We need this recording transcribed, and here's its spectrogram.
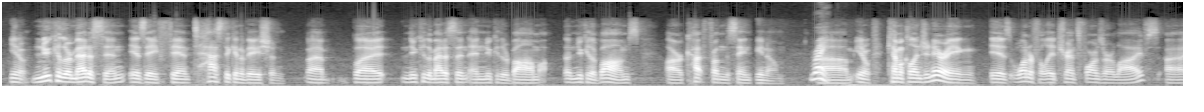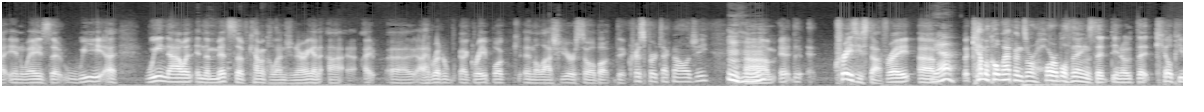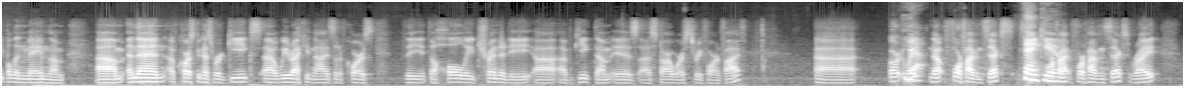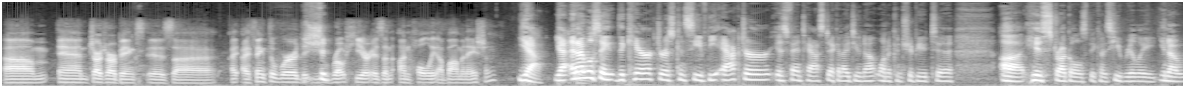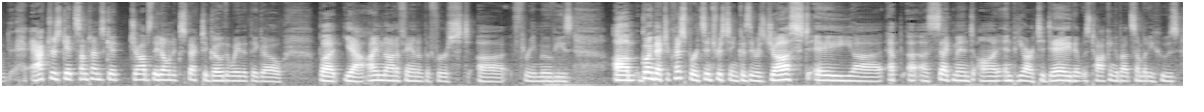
you know, nuclear medicine is a fantastic innovation, uh, but nuclear medicine and nuclear bomb uh, nuclear bombs are cut from the same genome. Right. Um, you know, chemical engineering is wonderful. It transforms our lives uh, in ways that we uh, we now in, in the midst of chemical engineering, and uh, I uh, I had read a, a great book in the last year or so about the CRISPR technology. Um, it, it- crazy stuff, right? Um, Yeah. But chemical weapons are horrible things that you know that kill people and maim them. Um, and then, of course, because we're geeks, uh, we recognize that, of course, the the holy trinity uh, of geekdom is uh, Star Wars three, four, and five. Uh, Or wait, Yeah. no, four, five, and six. Thank four, you. Five, four, five, and six, right? Um, and Jar Jar Binks is, uh, I, I think the word that Should- you wrote here is an unholy abomination. Yeah, yeah, and I will say the character is conceived. The actor is fantastic, and I do not want to contribute to uh, his struggles because he really, you know, actors get sometimes get jobs they don't expect to go the way that they go. But yeah, I'm not a fan of the first uh, three movies. Um, going back to CRISPR, it's interesting because there was just a, uh, ep- a segment on NPR today that was talking about somebody who's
